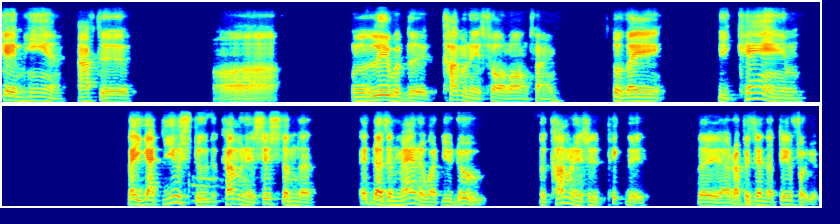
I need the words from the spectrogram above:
came here after uh, live with the communists for a long time. So they became, they got used to the communist system that it doesn't matter what you do. The communists will pick the, the uh, representative for you.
